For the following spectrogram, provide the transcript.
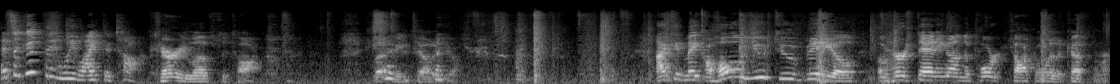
It's a good thing we like to talk. Carrie loves to talk. Let me tell you. I could make a whole YouTube video of her standing on the porch talking with a customer.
